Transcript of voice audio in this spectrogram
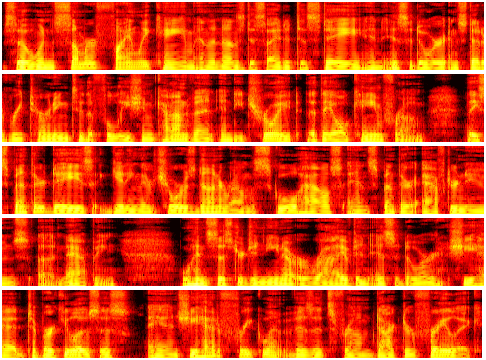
So when summer finally came and the nuns decided to stay in Isadore instead of returning to the Felician convent in Detroit that they all came from, they spent their days getting their chores done around the schoolhouse and spent their afternoons uh, napping. When Sister Janina arrived in Isadore, she had tuberculosis and she had frequent visits from Dr. Freilich,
